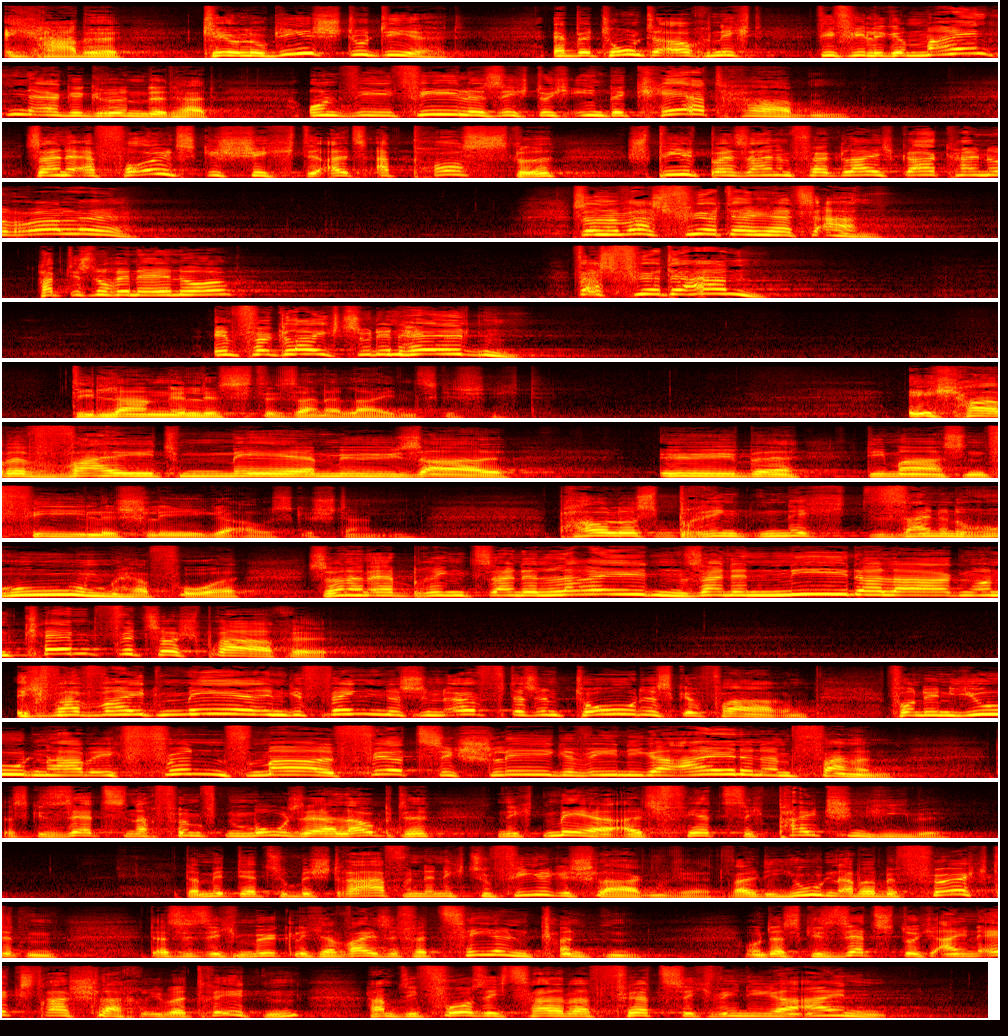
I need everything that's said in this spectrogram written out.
Ich habe Theologie studiert. Er betonte auch nicht, wie viele Gemeinden er gegründet hat und wie viele sich durch ihn bekehrt haben. Seine Erfolgsgeschichte als Apostel spielt bei seinem Vergleich gar keine Rolle. Sondern was führt er jetzt an? Habt ihr es noch in Erinnerung? Was führt er an? Im Vergleich zu den Helden. Die lange Liste seiner Leidensgeschichte. Ich habe weit mehr Mühsal über die Maßen viele Schläge ausgestanden. Paulus bringt nicht seinen Ruhm hervor, sondern er bringt seine Leiden, seine Niederlagen und Kämpfe zur Sprache. Ich war weit mehr in Gefängnissen, öfters in Todesgefahren. Von den Juden habe ich fünfmal 40 Schläge weniger einen empfangen. Das Gesetz nach 5. Mose erlaubte nicht mehr als 40 Peitschenhiebe, damit der zu Bestrafende nicht zu viel geschlagen wird, weil die Juden aber befürchteten, dass sie sich möglicherweise verzählen könnten und das Gesetz durch einen Extraschlag übertreten, haben sie vorsichtshalber 40 weniger einen,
